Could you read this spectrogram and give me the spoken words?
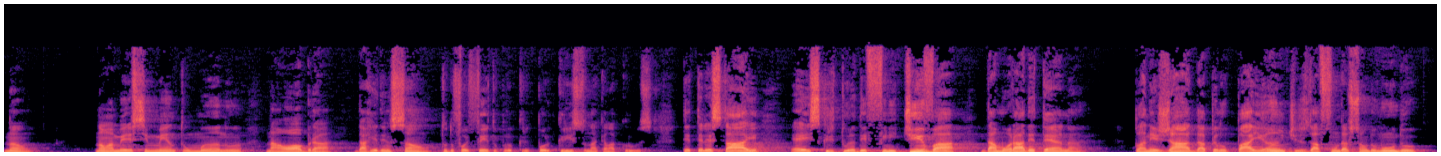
Não. Não há merecimento humano na obra da redenção. Tudo foi feito por, por Cristo naquela cruz. Tetelestai é a escritura definitiva da morada eterna, planejada pelo Pai antes da fundação do mundo,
